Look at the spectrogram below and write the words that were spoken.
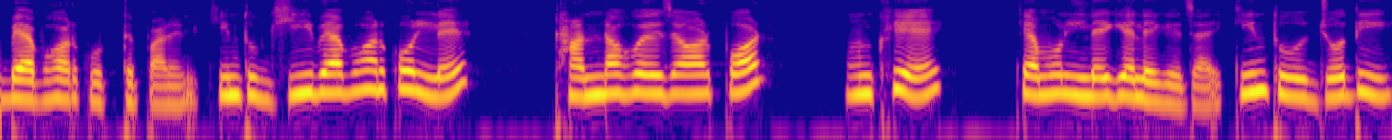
ব্যবহার করতে পারেন। কিন্তু ঘি ব্যবহার করলে ঠান্ডা হয়ে যাওয়ার পর মুখে কেমন লেগে লেগে যায়। কিন্তু যদি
